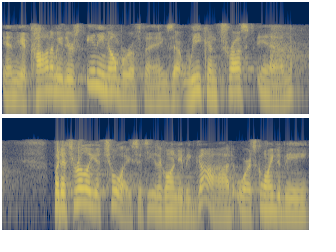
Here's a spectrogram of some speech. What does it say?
in the economy. There's any number of things that we can trust in but it's really a choice. It's either going to be God or it's going to be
